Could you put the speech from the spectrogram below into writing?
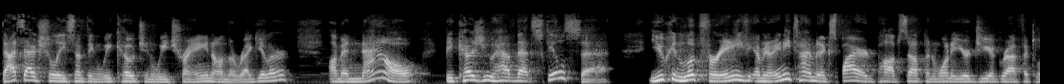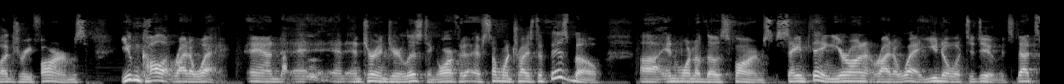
That's actually something we coach and we train on the regular. Um, and now because you have that skill set, you can look for any, I mean, anytime an expired pops up in one of your geographic luxury farms, you can call it right away and, and, and turn into your listing. Or if, if someone tries to FSBO, uh, in one of those farms, same thing. You're on it right away. You know what to do. It's that's,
